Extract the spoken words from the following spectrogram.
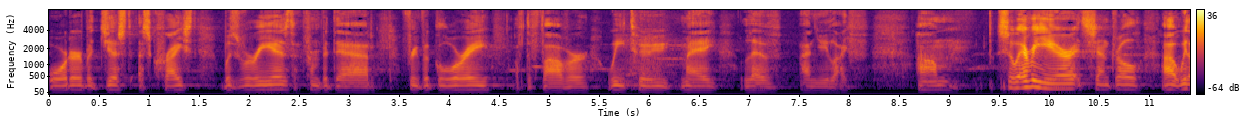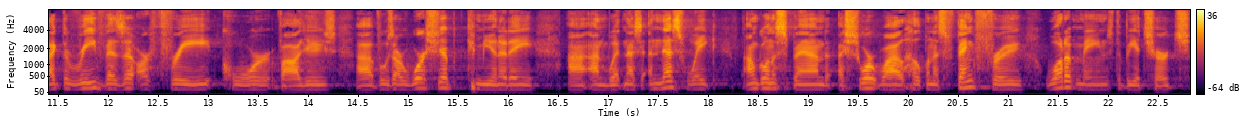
order that just as Christ was raised from the dead through the glory of the Father, we too may live a new life. Um, so every year at Central, uh, we like to revisit our three core values. Uh, those are worship, community, uh, and witness. And this week, I'm going to spend a short while helping us think through what it means to be a church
